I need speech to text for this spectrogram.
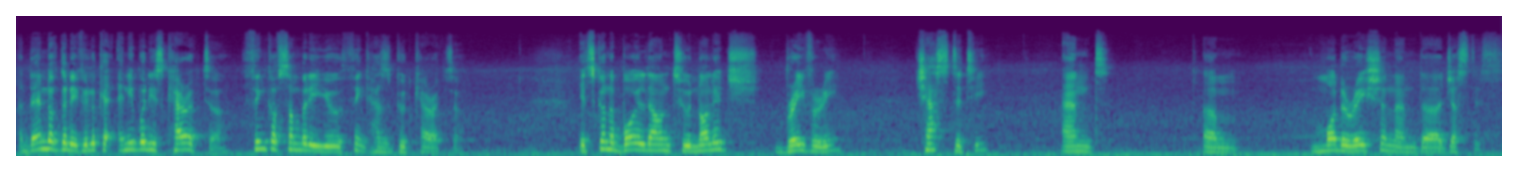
At the end of the day, if you look at anybody's character, think of somebody you think has good character. It's going to boil down to knowledge, bravery, chastity, and um, moderation and uh, justice.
